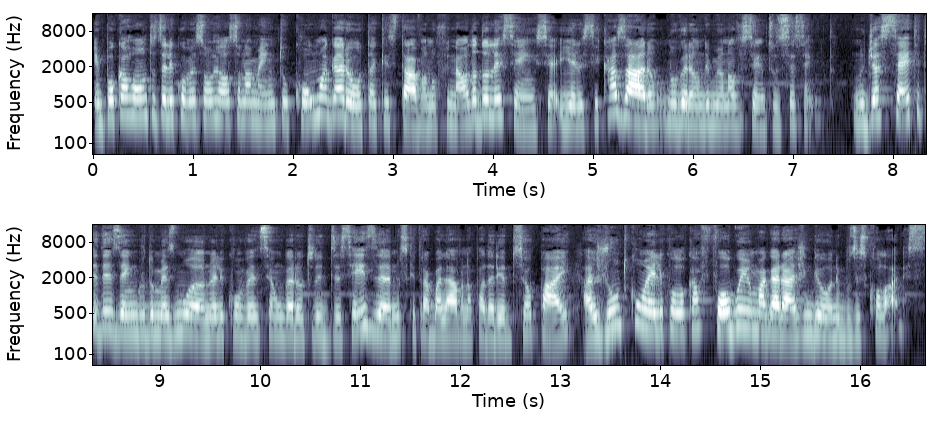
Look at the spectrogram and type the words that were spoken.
Em Pocahontas, ele começou um relacionamento com uma garota que estava no final da adolescência e eles se casaram no verão de 1960. No dia 7 de dezembro do mesmo ano, ele convenceu um garoto de 16 anos que trabalhava na padaria do seu pai a, junto com ele, colocar fogo em uma garagem de ônibus escolares.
